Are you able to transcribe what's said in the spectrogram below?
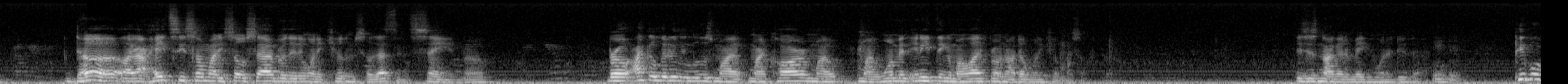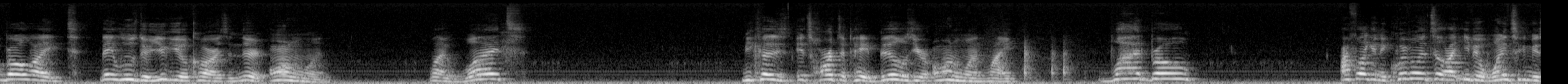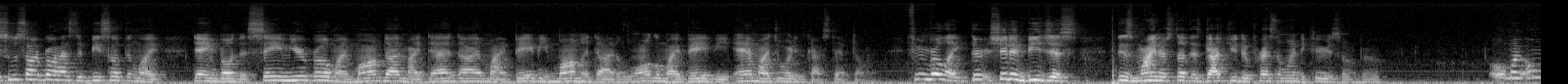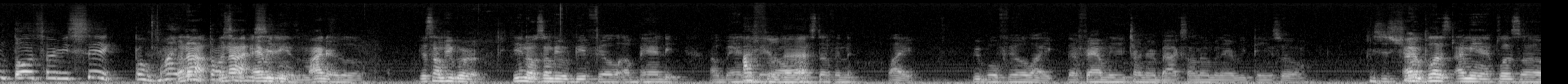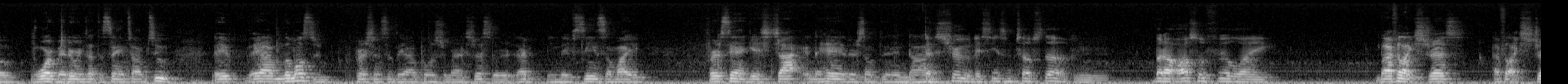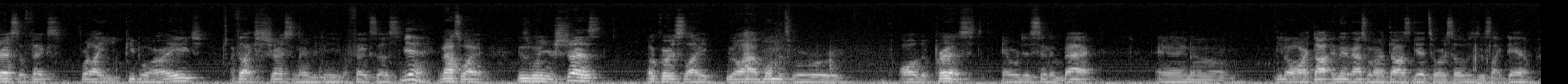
Duh. Like I hate to see somebody so sad, bro. They don't want to kill themselves. That's insane, bro. Bro, I could literally lose my my car, my my woman, anything in my life, bro, and I don't want to kill myself, bro. It's just not gonna make me want to do that. Mhm. People, bro, like t- they lose their Yu-Gi-Oh cards and they're on one. Like what? Because it's hard to pay bills. You're on one. Like what, bro? I feel like an equivalent to like even wanting to commit suicide, bro, has to be something like, dang, bro, in the same year, bro, my mom died, my dad died, my baby mama died, along with my baby, and my Jordans got stepped on. Feel me, bro? Like there shouldn't be just this minor stuff that's got you depressed and wanting to kill yourself, bro. Oh, my own thoughts have me sick, bro. My But own not, but thoughts have not everything sick. is minor though. Because some people, are, you know, some people be feel abandoned, abandoned, all that. that stuff, and like people feel like their family turn their backs on them and everything. So This is true. And plus, I mean, plus uh, war veterans at the same time too. They they have the most depression since they have post traumatic stress. I mean, they've seen somebody firsthand get shot in the head or something and die. That's true. They've seen some tough stuff, Mm. but I also feel like But I feel like stress. I feel like stress affects for like people our age. I feel like stress and everything affects us, yeah, and that's why. Because when you're stressed, of course, like we all have moments where we're all depressed and we're just sitting back, and um, you know our thought, and then that's when our thoughts get to ourselves. It's just like, damn,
